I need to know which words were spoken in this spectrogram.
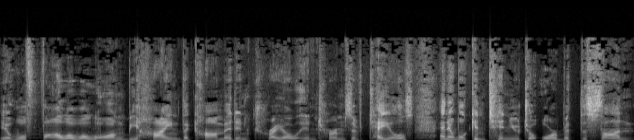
It will follow along behind the comet and trail in terms of tails, and it will continue to orbit the sun.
